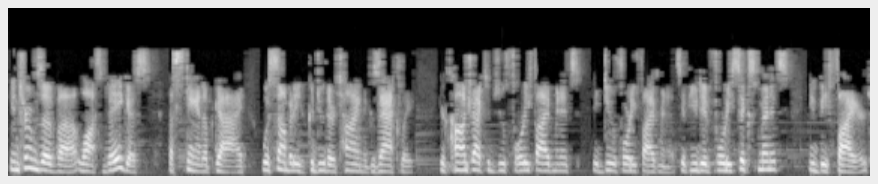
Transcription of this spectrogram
In terms of uh, Las Vegas, a stand-up guy was somebody who could do their time exactly. You're contracted to do 45 minutes, you do 45 minutes. If you did 46 minutes, you'd be fired.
